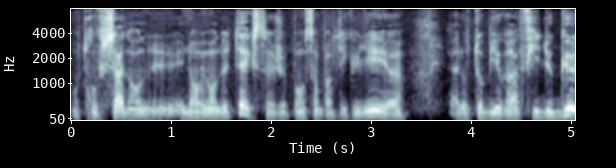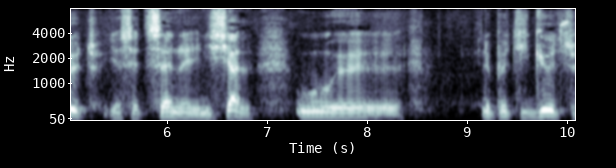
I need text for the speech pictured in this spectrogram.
On trouve ça dans énormément de textes. Je pense en particulier euh, à l'autobiographie de Goethe. Il y a cette scène initiale où euh, le petit Goethe,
